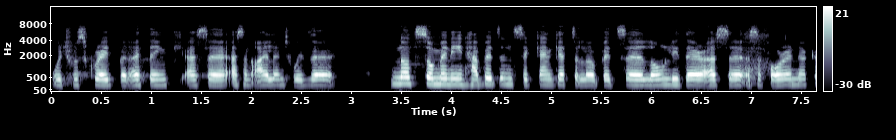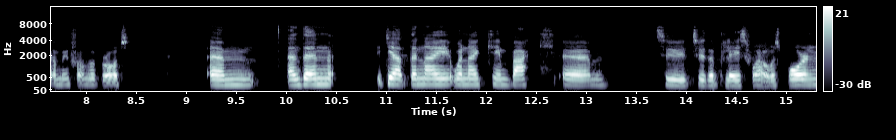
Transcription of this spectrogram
which was great but I think as a as an island with a not so many inhabitants. It can get a little bit uh, lonely there as a as a foreigner coming from abroad. Um, and then yeah, then I when I came back um, to to the place where I was born,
